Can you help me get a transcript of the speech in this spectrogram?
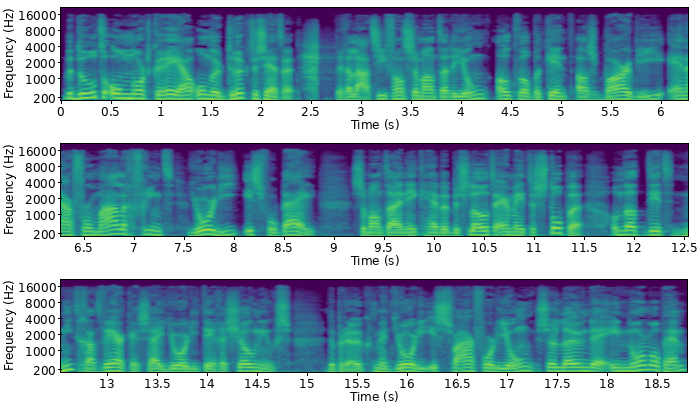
bedoeld om Noord-Korea onder druk te zetten. De relatie van Samantha de Jong, ook wel bekend als Barbie, en haar voormalig vriend Jordi is voorbij. Samantha en ik hebben besloten ermee te stoppen, omdat dit niet gaat werken, zei Jordi tegen Shownieuws. De breuk met Jordi is zwaar voor de Jong. Ze leunde enorm op hem.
